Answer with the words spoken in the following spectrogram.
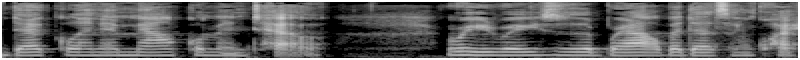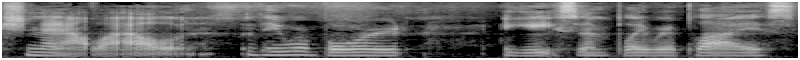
Declan, and Malcolm in tow. Reed raises a brow but doesn't question it out loud. They were bored. Yates simply replies.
